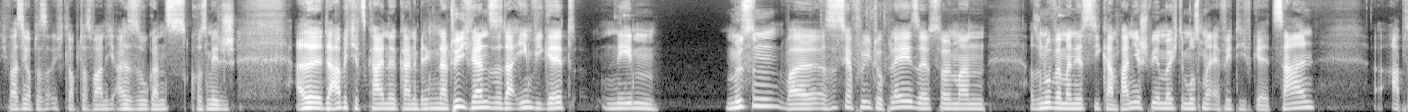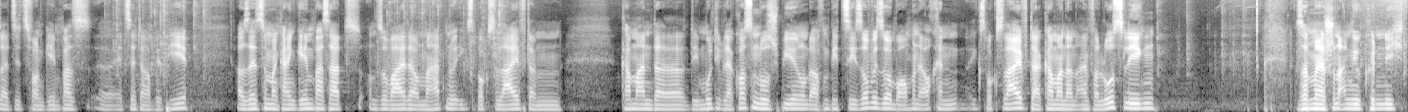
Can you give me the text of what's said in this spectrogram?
ich weiß nicht, ob das, ich glaube, das war nicht alles so ganz kosmetisch. Also da habe ich jetzt keine, keine Bedenken. Natürlich werden sie da irgendwie Geld nehmen müssen, weil es ist ja Free-to-Play, selbst wenn man, also nur wenn man jetzt die Kampagne spielen möchte, muss man effektiv Geld zahlen. Äh, Abseits jetzt von Game Pass äh, etc. pp. Also selbst wenn man keinen Game Pass hat und so weiter und man hat nur Xbox Live, dann kann man da den Multiplayer kostenlos spielen und auf dem PC sowieso braucht man ja auch kein Xbox Live, da kann man dann einfach loslegen. Das hat man ja schon angekündigt.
